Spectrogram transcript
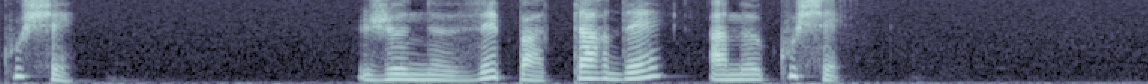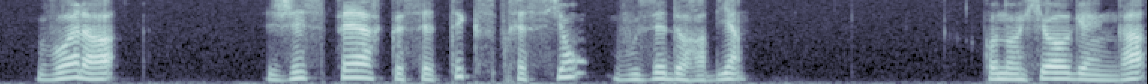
coucher. Je ne vais pas tarder à me coucher. Voilà. J'espère que cette expression vous aidera bien. この表現が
